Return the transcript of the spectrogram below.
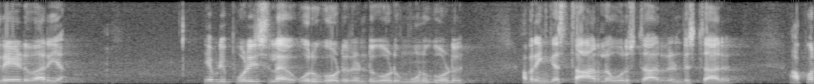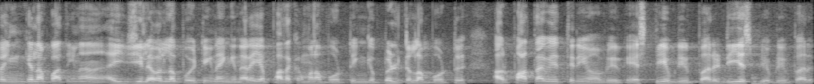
கிரேடு வாரியாக எப்படி போலீஸில் ஒரு கோடு ரெண்டு கோடு மூணு கோடு. அப்புறம் இங்கே ஸ்டாரில் ஒரு ஸ்டார் ரெண்டு ஸ்டாரு அப்புறம் இங்கெல்லாம் பார்த்தீங்கன்னா ஐஜி லெவலில் போயிட்டிங்கன்னா இங்கே நிறைய பதக்கமெல்லாம் போட்டு இங்கே பெல்ட் எல்லாம் போட்டு அவர் பார்த்தாவே தெரியும் அப்படி இருக்கு. எஸ்பி எப்படி இருப்பார் டிஎஸ்பி எப்படி இருப்பார்.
